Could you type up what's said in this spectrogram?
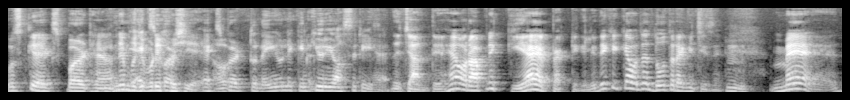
उसके एक्सपर्ट हैं। नहीं मुझे बड़ी खुशी है। और एक्सपर्ट तो नहीं हूँ लेकिन क्यूरियोसिटी है। जानते हैं और आपने किया है प्रैक्टिकली देखिए क्या होता है दो तरह की चीज़ें। मैं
